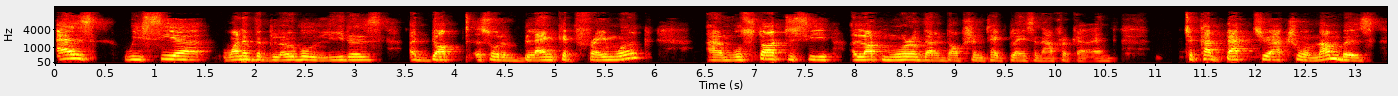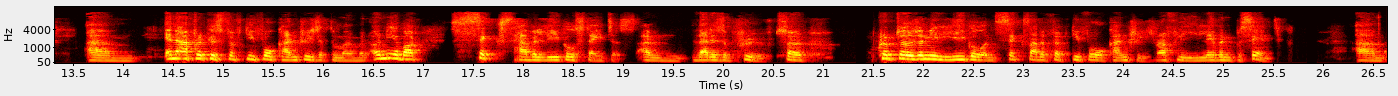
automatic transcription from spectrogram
as we see a, one of the global leaders adopt a sort of blanket framework, um, we'll start to see a lot more of that adoption take place in Africa. And to cut back to actual numbers, um, in Africa's 54 countries at the moment, only about six have a legal status um, that is approved. So crypto is only legal in six out of 54 countries, roughly 11%. Um,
